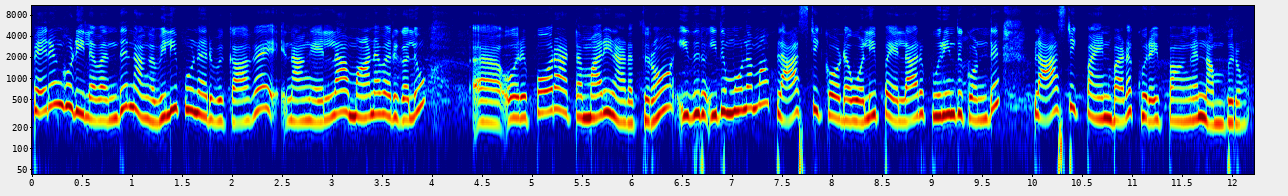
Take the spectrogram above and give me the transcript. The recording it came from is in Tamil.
பெருங்குடியில் வந்து நாங்கள் விழிப்புணர்வுக்காக நாங்கள் எல்லா மாணவர்களும் ஒரு போராட்டம் மாதிரி நடத்துகிறோம் இது இது மூலமாக பிளாஸ்டிக்கோட ஒழிப்பை எல்லாரும் புரிந்து கொண்டு பிளாஸ்டிக் பயன்பாடை குறைப்பாங்கன்னு நம்புகிறோம்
